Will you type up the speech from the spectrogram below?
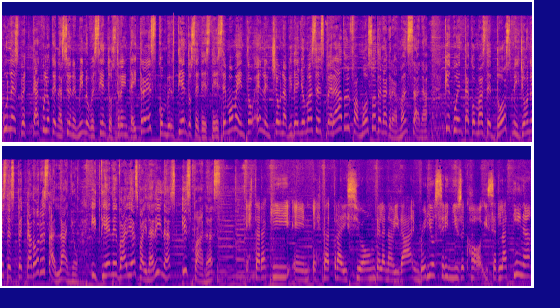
un espectáculo que nació en 1933, convirtiéndose desde ese momento en el show navideño más esperado y famoso de la Gran Manzana, que cuenta con más de 2 millones de espectadores al año y tiene varias bailarinas hispanas. Estar aquí en esta tradición de la Navidad en Radio City Music Hall y ser latina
